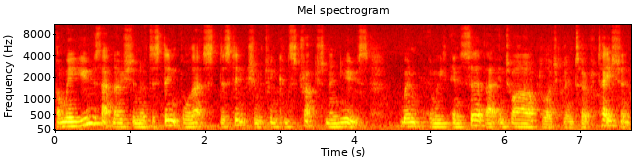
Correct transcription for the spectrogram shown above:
and we use that notion of distinct or that distinction between construction and use when and we insert that into our archaeological interpretation.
